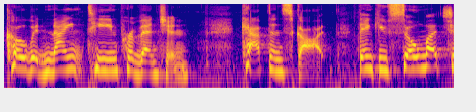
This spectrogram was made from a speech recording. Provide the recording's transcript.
COVID 19 prevention. Captain Scott, thank you so much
